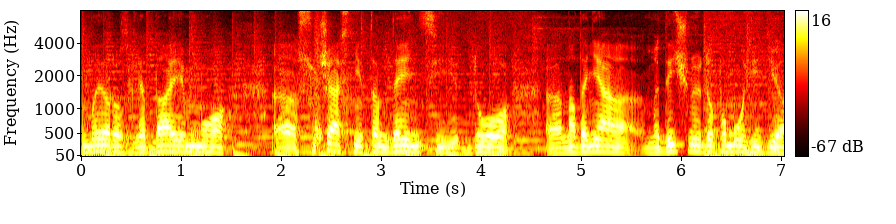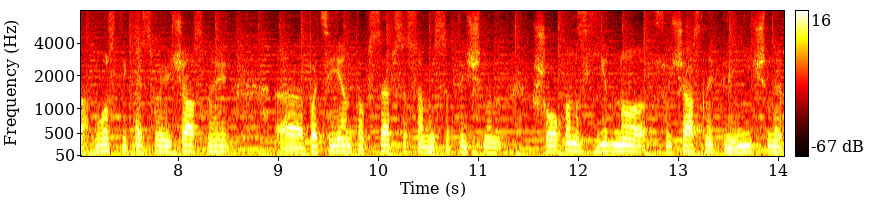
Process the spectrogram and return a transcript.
Ми розглядаємо е, сучасні тенденції до е, надання медичної допомоги, діагностики своєчасної е, пацієнтів з сепсисом і септичним шоком згідно сучасних клінічних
